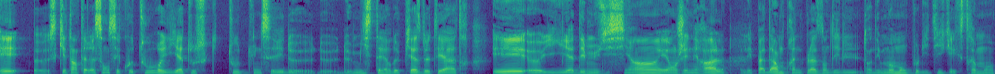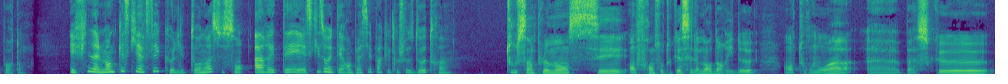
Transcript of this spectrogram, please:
Et euh, ce qui est intéressant, c'est qu'autour, il y a tout ce- toute une série de, de- de mystères, de pièces de théâtre. Et euh, il y a des musiciens. Et en général, les pas d'armes prennent place dans des, dans des moments politiques extrêmement importants. Et finalement, qu'est-ce qui a fait que les tournois se sont arrêtés et est-ce qu'ils ont été remplacés par quelque chose d'autre? Tout simplement, c'est, en France en tout cas, c'est la mort d'Henri II en tournoi, parce que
